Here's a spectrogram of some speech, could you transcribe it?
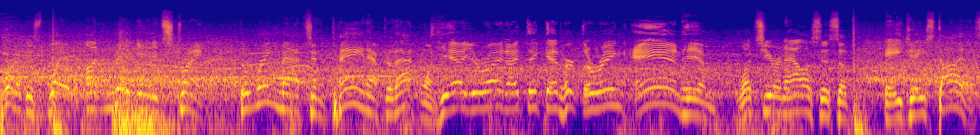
What a display of unmitigated strength. The ring mat's in pain after that one. Yeah, you're right. I think that hurt the ring and him. What's your analysis of AJ Styles?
